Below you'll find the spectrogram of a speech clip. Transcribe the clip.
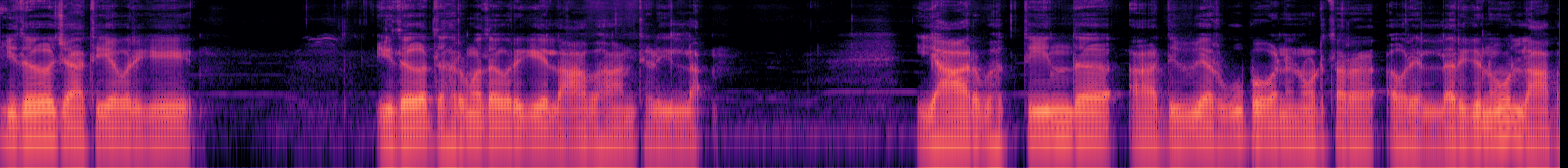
ಇದ ಜಾತಿಯವರಿಗೆ, ಇದ ಧರ್ಮದವರಿಗೆ ಲಾಭ ಅಂಥೇಳಿ ಇಲ್ಲ. ಯಾರು ಭಕ್ತಿಯಿಂದ ಆ ದಿವ್ಯ ರೂಪವನ್ನು ನೋಡ್ತಾರ ಅವರೆಲ್ಲರಿಗೂ ಲಾಭ.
